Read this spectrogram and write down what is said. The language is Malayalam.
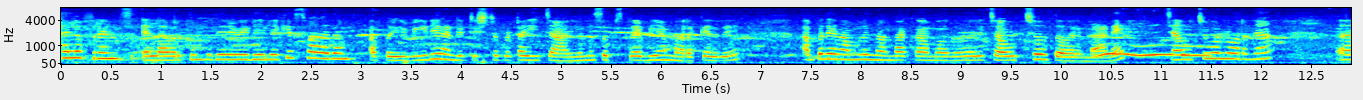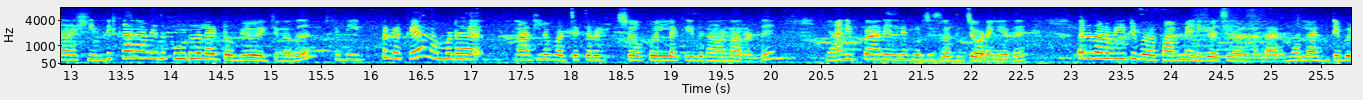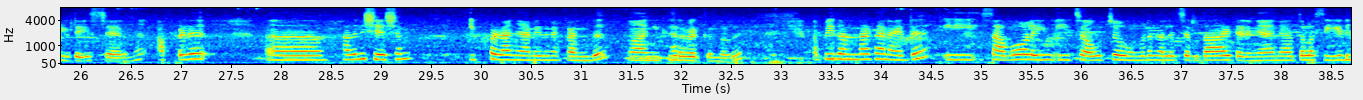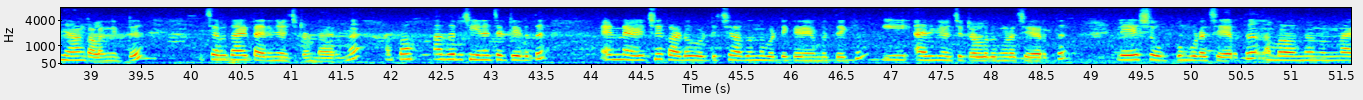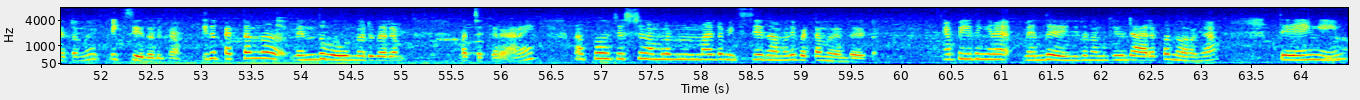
ഹലോ ഫ്രണ്ട്സ് എല്ലാവർക്കും പുതിയൊരു വീഡിയോയിലേക്ക് സ്വാഗതം. അപ്പോൾ ഈ വീഡിയോ കണ്ടിട്ട് ഇഷ്ടപ്പെട്ട ഈ ചാനലൊന്ന് സബ്സ്ക്രൈബ് ചെയ്യാൻ മറക്കരുത്. അപ്പോൾ നമ്മൾ ഇന്ന് ഉണ്ടാക്കാൻ പോകുന്നത് ഒരു ചൗച്ചവ് തോരനാണ്. ചൗച്ചവ് എന്ന് പറഞ്ഞാൽ ഹിന്ദിക്കാരാണ് ഇത് കൂടുതലായിട്ട് ഉപയോഗിക്കുന്നത്. പിന്നെ ഇപ്പോഴൊക്കെ നമ്മുടെ നാട്ടിലും പച്ചക്കറി ഷോപ്പുകളിലൊക്കെ ഇത് കാണാറുണ്ട്. ഞാനിപ്പോഴാണ് ഇതിനെക്കുറിച്ച് ശ്രദ്ധിച്ചു തുടങ്ങിയത്. ഒരു തവണ വീട്ടിൽ പോയപ്പോൾ അമ്മ എനിക്ക് വെച്ച് തന്നിട്ടുണ്ടായിരുന്നു. നല്ല അടിപൊളി ടേസ്റ്റ് ആയിരുന്നു. അപ്പോൾ അതിനുശേഷം ഇപ്പോഴാണ് ഞാനിതിനെ കണ്ട് വാങ്ങി കറി വെക്കുന്നത്. അപ്പോൾ ഇതുണ്ടാക്കാനായിട്ട് ഈ സവോളയും ഈ ചൗച്ചവും കൂടെ നല്ല ചെറുതായിട്ട് അരിഞ്ഞ് അതിനകത്തുള്ള സീഡ് ഞാൻ കളഞ്ഞിട്ട് ചെറുതായിട്ട് അരിഞ്ഞ് വെച്ചിട്ടുണ്ടായിരുന്നു. അപ്പോൾ അതൊരു ചീനച്ചട്ടി എടുത്ത് എണ്ണ ഒഴിച്ച് കടുക് പൊട്ടിച്ച് അതൊന്ന് പൊട്ടിക്കഴിയുമ്പോഴത്തേക്കും ഈ അരിഞ്ഞ് വെച്ചിട്ടുള്ളതും കൂടെ ചേർത്ത് ലേശം ഉപ്പും കൂടെ ചേർത്ത് നമ്മളൊന്ന് നന്നായിട്ടൊന്ന് മിക്സ് ചെയ്തെടുക്കണം. ഇത് പെട്ടെന്ന് വെന്ത് പോകുന്നൊരു തരം പച്ചക്കറിയാണേ. അപ്പോൾ ജസ്റ്റ് നമ്മൾ നന്നായിട്ട് മിക്സ് ചെയ്താൽ മതി പെട്ടെന്ന് വെന്ത് കിട്ടും. അപ്പോൾ ഇതിങ്ങനെ വെന്ത് കഴിഞ്ഞിട്ട് നമുക്ക് ഇതിന്റെ അരപ്പെന്ന് പറഞ്ഞാൽ തേങ്ങയും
